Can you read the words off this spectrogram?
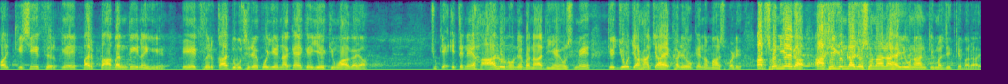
और किसी फिरके पर पाबंदी नहीं है। एक फिरका दूसरे को ये ना कहे कि ये क्यों आ गया। चूँकि इतने हाल उन्होंने बना दिए हैं उसमें कि जो जहाँ चाहे खड़े होकर नमाज़ पढ़े। अब सुनिएगा, आखिरी जुमला जो सुनाना है यूनान की मस्जिद के बराए।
